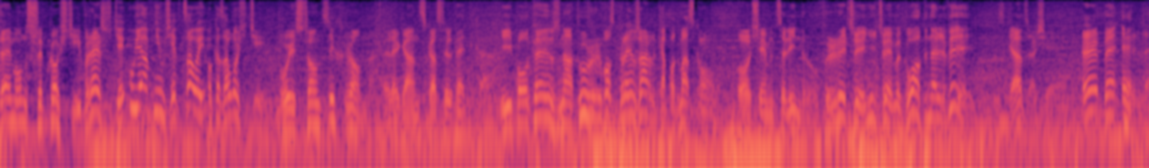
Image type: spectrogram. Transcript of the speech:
Demon szybkości wreszcie ujawnił się w całej okazałości. Błyszczący chrom, elegancka sylwetka i potężna turbosprężarka pod maską. Osiem cylindrów ryczy niczym głodne lwy. Zgadza się. EBR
